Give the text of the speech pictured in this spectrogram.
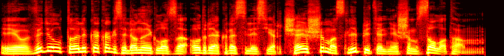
и увидел только, как зеленые глаза Одри окрасились ярчайшим, ослепительнейшим золотом.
